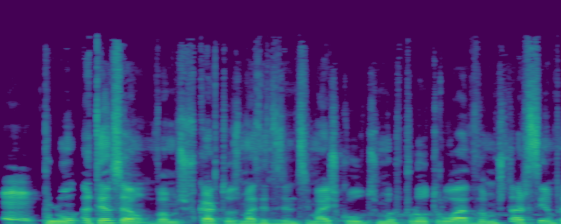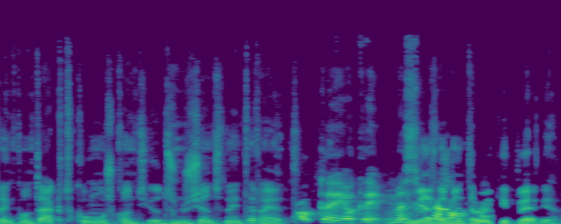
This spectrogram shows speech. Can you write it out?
É, Por um- atenção, vamos ficar todos mais inteligentes e mais cultos, mas por outro lado vamos estar sempre em contacto com os conteúdos nojentos da internet. ok, ok, mas Nomeadamente a calma, Wikipédia.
